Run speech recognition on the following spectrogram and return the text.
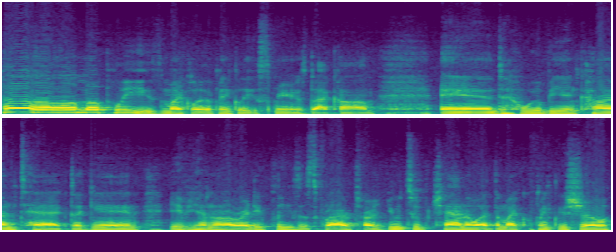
michaelfinkleyexperience.com. Please, michaelfinkleyexperience.com. And we'll be in contact. Again, if you have not already, please subscribe to our YouTube channel at The Michael Finkley Show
